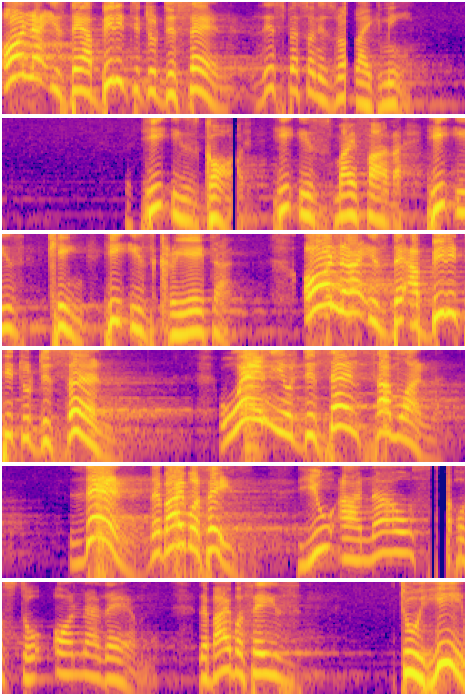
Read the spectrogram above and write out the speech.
Honor is the ability to discern. This person is not like me. He is God. He is my father. He is king. He is creator. Honor is the ability to discern. When you discern someone, then the Bible says you are now supposed to honor them. The Bible says to him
